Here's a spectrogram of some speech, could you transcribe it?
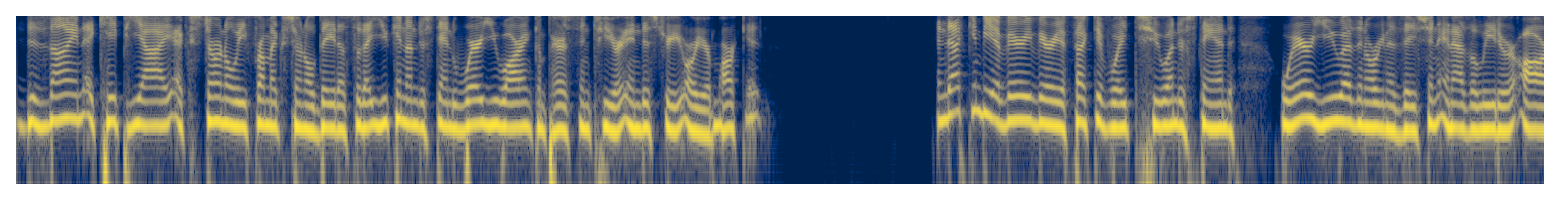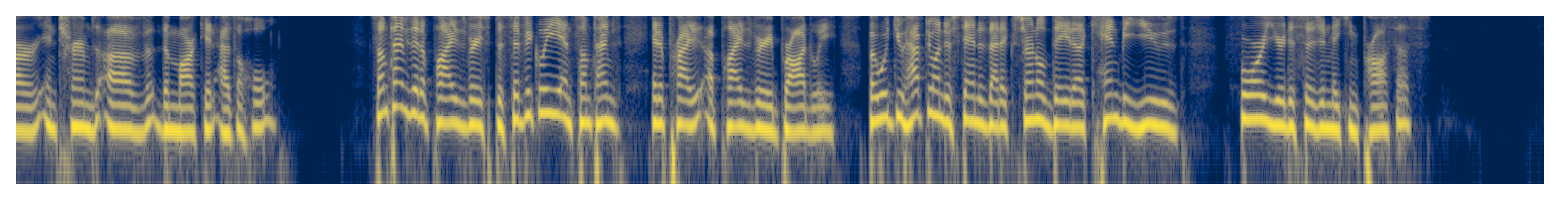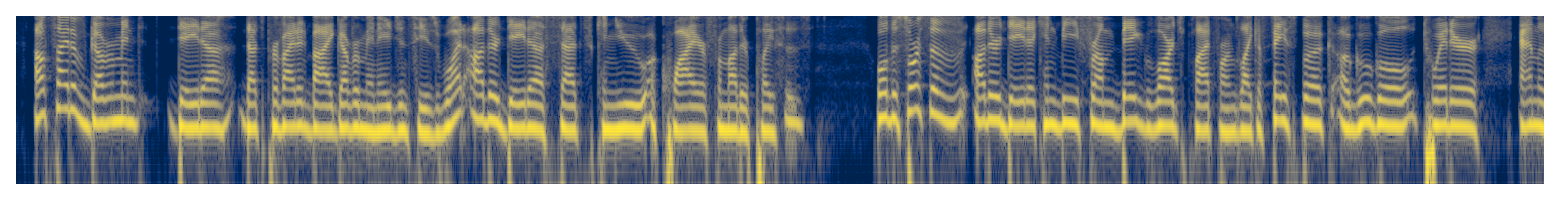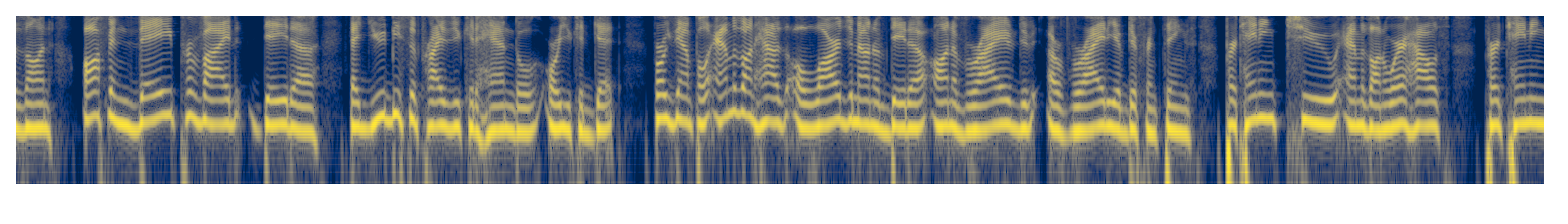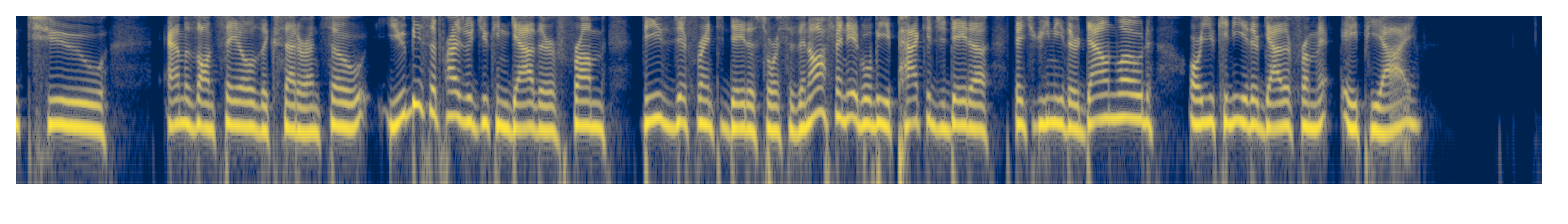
design a KPI externally from external data so that you can understand where you are in comparison to your industry or your market. And that can be a very, very effective way to understand where you as an organization and as a leader are in terms of the market as a whole. Sometimes it applies very specifically and sometimes it applies very broadly. But what you have to understand is that external data can be used for your decision making process. Outside of government data that's provided by government agencies, what other data sets can you acquire from other places? Well, the source of other data can be from big, large platforms like a Facebook, a Google, Twitter, Amazon, often they provide data that you'd be surprised you could handle or you could get. For example, Amazon has a large amount of data on a variety a variety of different things pertaining to Amazon warehouse, pertaining to Amazon sales, etc. And so you'd be surprised what you can gather from these different data sources. And often it will be packaged data that you can either download or you can either gather from API.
